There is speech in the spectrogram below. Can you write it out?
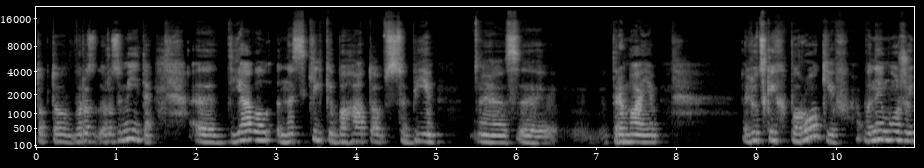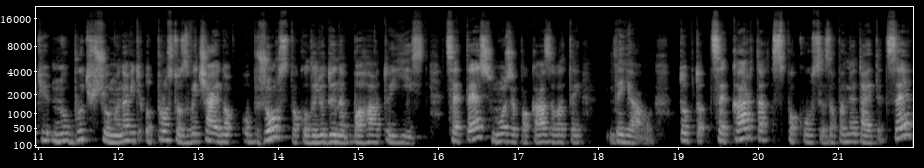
Тобто, ви розумієте, е, дьявол наскільки багато в собі е, е, тримає людських пороків, вони можуть ну, будь-в чому, навіть от просто звичайно обжорство, коли людина багато їсть, це теж може показувати диявол. Тобто це карта спокуси. Запам'ятайте, це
